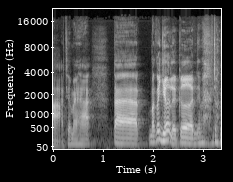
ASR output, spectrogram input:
ลาดใช่ไหมฮะ แต่มันก็เยอะเหลือเกินใช่ไหมจน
